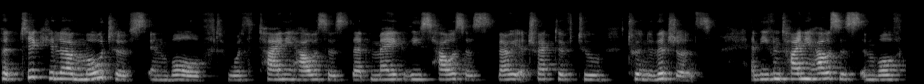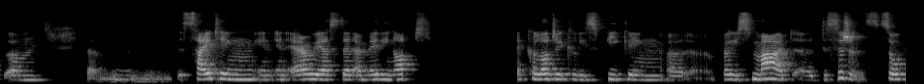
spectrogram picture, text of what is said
particular motives involved with tiny houses that make these houses very attractive to, to individuals. And even tiny houses involve um, um, in, in areas that are maybe not ecologically speaking uh, very smart uh, decisions. So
